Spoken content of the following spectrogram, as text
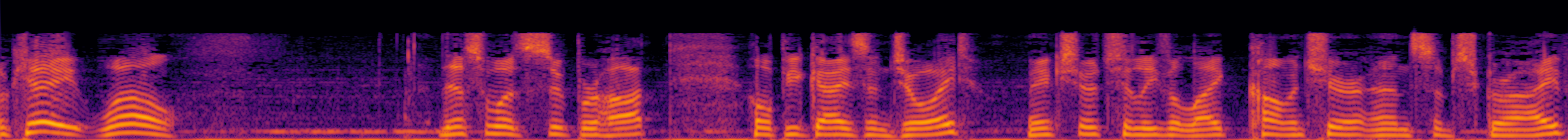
Okay, well, this was super hot. Hope you guys enjoyed. Make sure to leave a like, comment, share, and subscribe.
